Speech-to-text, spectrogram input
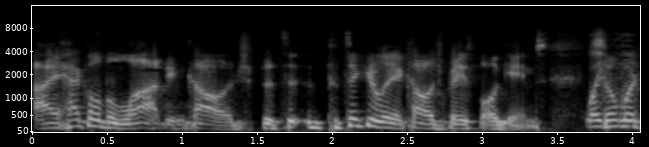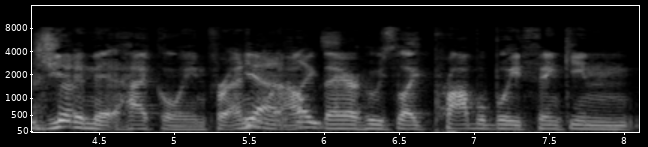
I heckled a lot in college, particularly at college baseball games. Like so legitimate so, heckling for anyone yeah, out like, there who's like probably thinking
